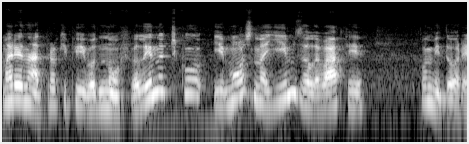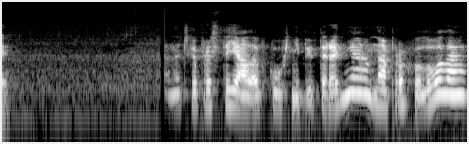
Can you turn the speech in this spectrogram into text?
Маринад прокипів одну хвилиночку і можна їм заливати помідори. Баночка простояла в кухні півтора дня, вона прохолола.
